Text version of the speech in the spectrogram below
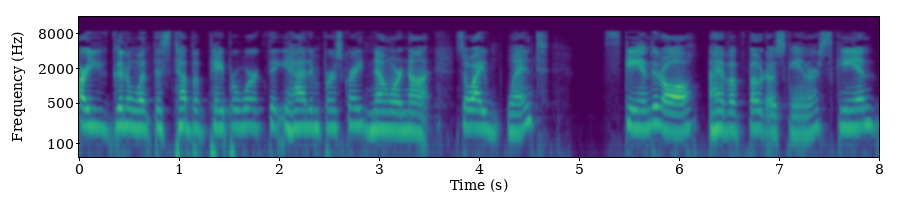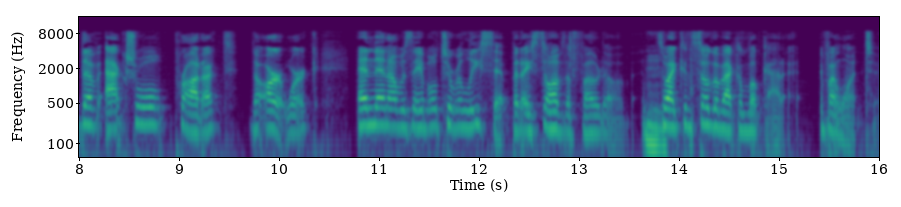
Are you going to want this tub of paperwork that you had in first grade? No, or not. So I went, scanned it all. I have a photo scanner, scanned the actual product, the artwork, and then I was able to release it. But I still have the photo of it, Mm. so I can still go back and look at it if I want to.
